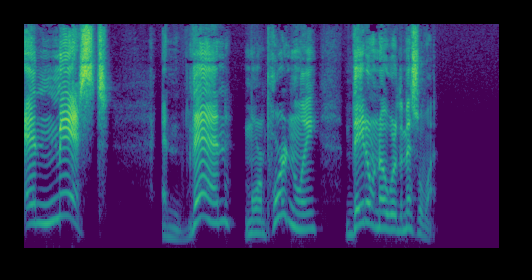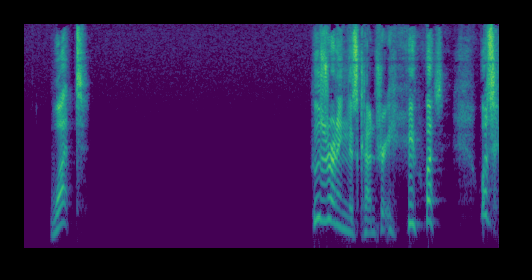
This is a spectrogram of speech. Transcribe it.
and missed. And then, more importantly, they don't know where the missile went. What? Who's running this country? what's, what's,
